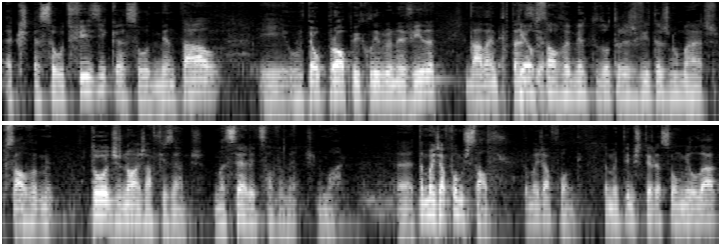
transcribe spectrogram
a, a saúde física, a saúde mental e até o próprio equilíbrio na vida, dada a importância. Que é o salvamento de outras vidas no mar. Salvamento. Todos nós já fizemos uma série de salvamentos no mar. Uh, também já fomos salvos, também já fomos. Também temos que ter essa humildade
